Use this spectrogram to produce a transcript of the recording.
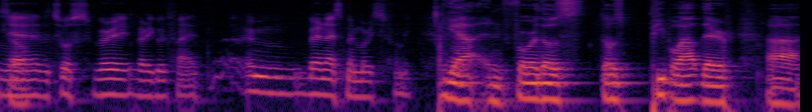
so yeah it was very very good fight um, very nice memories for me yeah and for those those people out there uh,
